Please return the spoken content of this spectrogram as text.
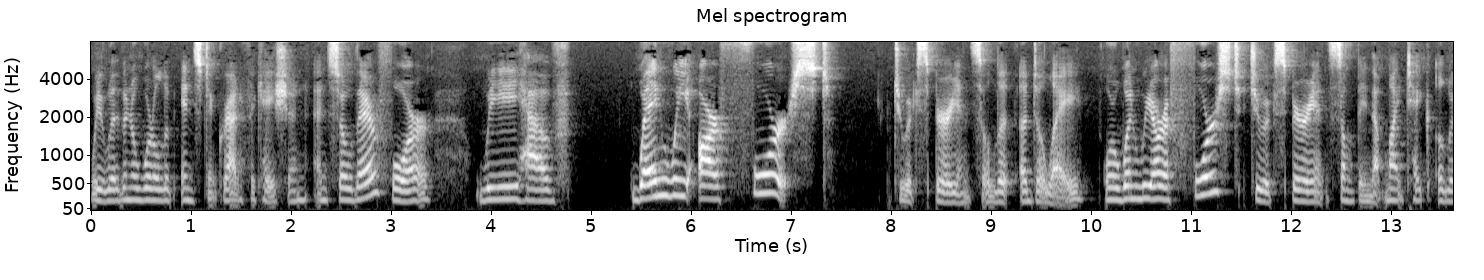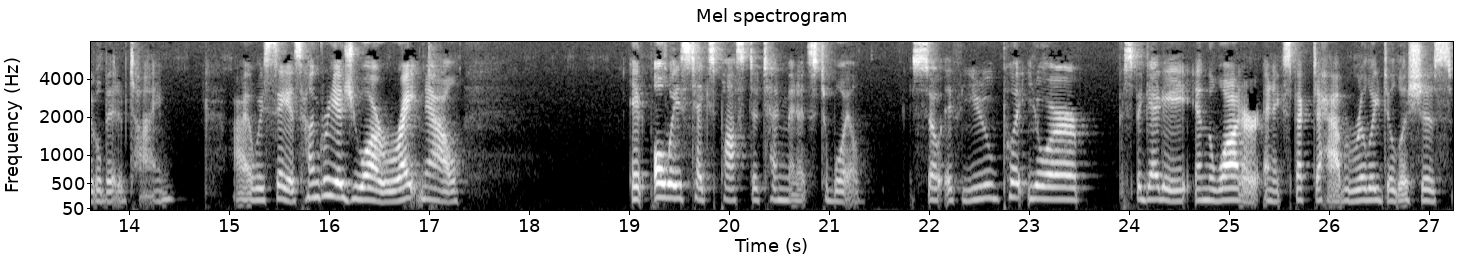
We live in a world of instant gratification. And so, therefore, we have, when we are forced to experience a, a, delay, or when we are forced to experience something that might take a little bit of time, I always say, as hungry as you are right now, it always takes pasta 10 minutes to boil. So if you put your spaghetti in the water and expect to have really delicious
